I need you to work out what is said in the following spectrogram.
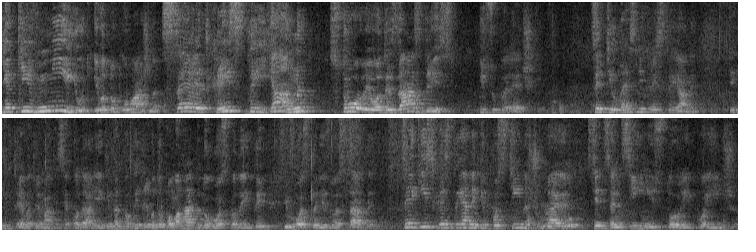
які вміють, і отут уважно, серед християн створювати заздрість і суперечки. Це тілесні християни, яких треба триматися подалі, яким навпаки треба допомагати до Господа йти і в Господі зростати. Це якісь християни, які постійно шукають сенсаційні історії про інших.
